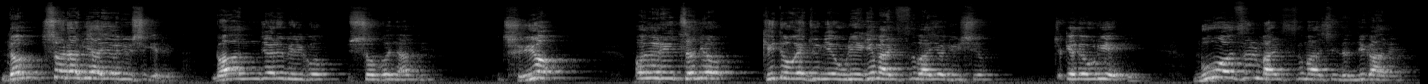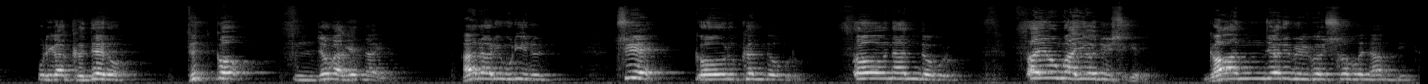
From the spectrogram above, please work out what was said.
넘쳐나게 하여 주시기를 간절히 빌고 소원합니다. 주여 오늘 이 저녁 기도회 중에 우리에게 말씀하여 주시오. 주께서 우리에게 무엇을 말씀하시든지 간에 우리가 그대로 듣고 순종하겠나이다. 하나님 우리를 주의 거룩한 도구로 선한 도구로 사용하여 주시기를 간절히 빌고 소원합니다.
